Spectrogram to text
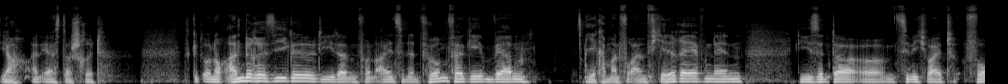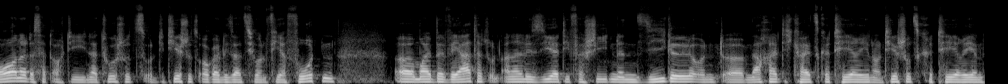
ja, ein erster Schritt. Es gibt auch noch andere Siegel, die dann von einzelnen Firmen vergeben werden. Hier kann man vor allem Fjellräven nennen. Die sind da äh, ziemlich weit vorne. Das hat auch die Naturschutz- und die Tierschutzorganisation Vier Pfoten äh, mal bewertet und analysiert, die verschiedenen Siegel und äh, Nachhaltigkeitskriterien und Tierschutzkriterien.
